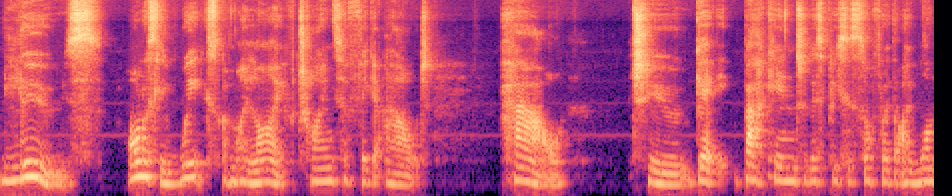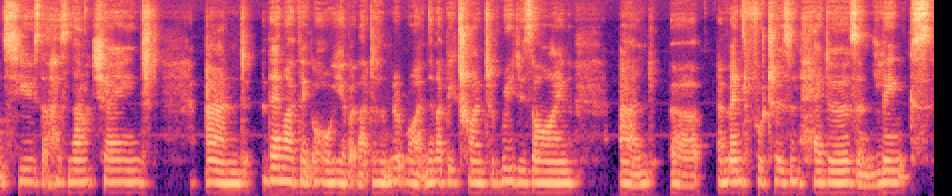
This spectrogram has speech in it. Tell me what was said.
lose, honestly, weeks of my life trying to figure out how to get back into this piece of software that I once used that has now changed and then I think, oh, yeah, but that doesn't look right. And then I'd be trying to redesign and uh, amend footers and headers and links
